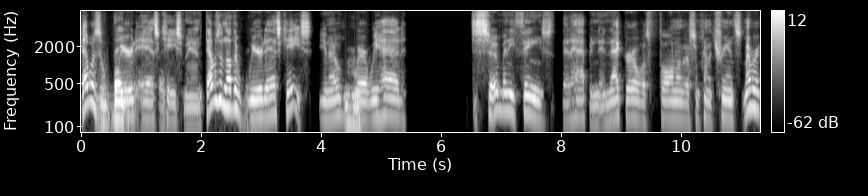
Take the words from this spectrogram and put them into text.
That was a weird ass case, man. That was another weird ass case, you know, mm-hmm. where we had just so many things that happened, and that girl was falling under some kind of trance. Remember,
